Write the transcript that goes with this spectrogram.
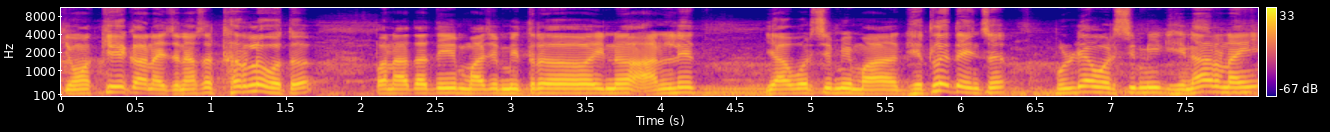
किंवा केक आणायचे नाही असं ठरलं होतं. पण आता ते माझे मित्रनं आणलेत. यावर्षी मी मा घेतलं त्यांचं. पुढल्या वर्षी मी घेणार नाही.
